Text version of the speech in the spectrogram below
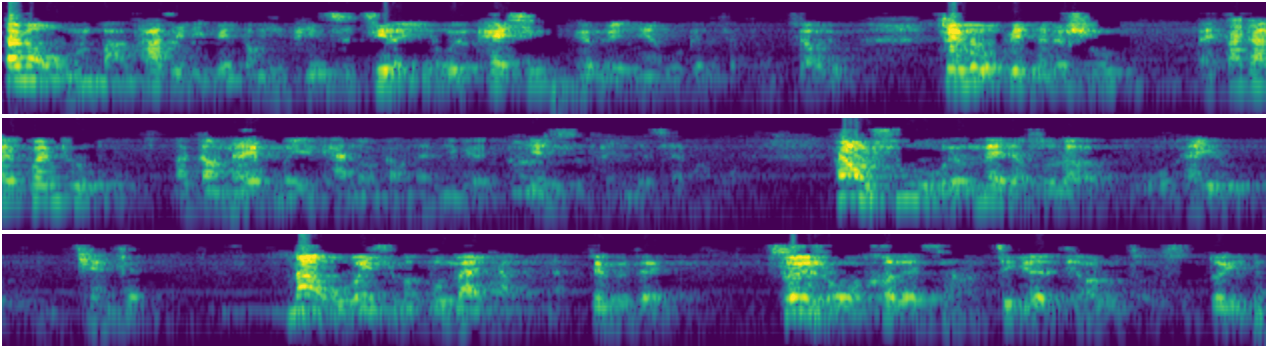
当然，我们把它这里边东西平时积累以后，我又开心，因为每天我跟小朋友交流，最后我变成了书。哎，大家要关注我。那刚才我们也看到，刚才那个电视台也在采访我。但我书我又卖掉书了，我还有钱挣。那我为什么不卖下来呢？对不对？所以说我后来想，这个条路走的是对的。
